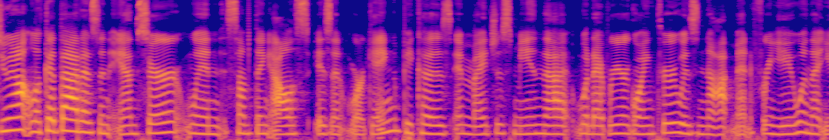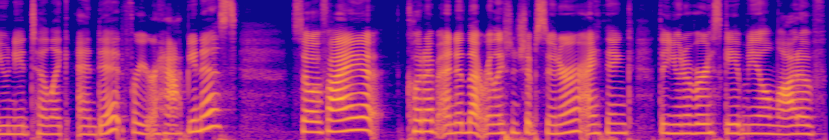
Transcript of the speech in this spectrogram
Do not look at that as an answer when something else isn't working because it might just mean that whatever you're going through is not meant for you and that you need to like end it for your happiness. So if I could have ended that relationship sooner. I think the universe gave me a lot of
